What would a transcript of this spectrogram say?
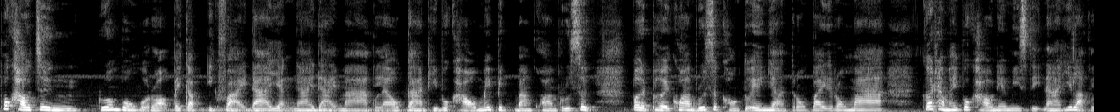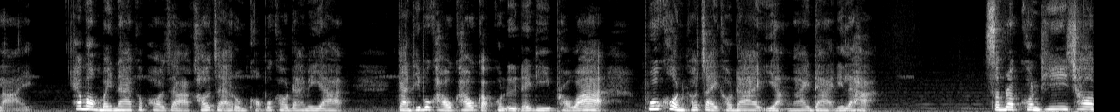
พวกเขาจึงร่วมวงหัวเราะไปกับอีกฝ่ายได้อย่างง่ายดายมาก แล้วการที่พวกเขาไม่ปิดบังความรู้สึก เปิดเผยความรู้สึกของตัวเองอย่างตรงไปตรงมา ก็ทำให้พวกเขาเนี่ยมีสีหน้าที่หลากหลาย แค่มองใบหน้าก็พอจะเข้าใจอารมณ์ของพวกเขาได้ไม่ยาก การที่พวกเขาเข้ากับคนอื่นได้ดี เพราะว่าผู้คนเข้าใจเขาได้อย่างง่ายดายนี่แหละค่ะ สำหรับคนที่ชอบ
